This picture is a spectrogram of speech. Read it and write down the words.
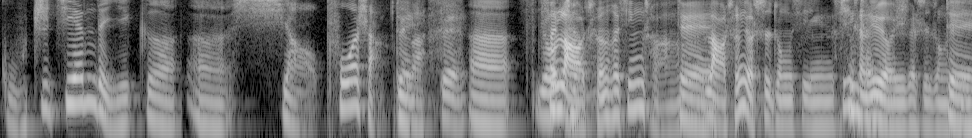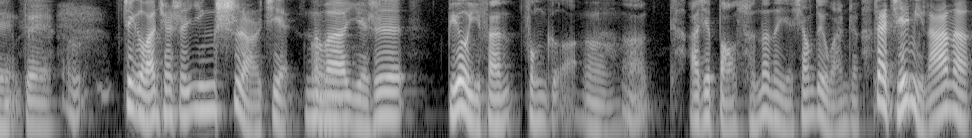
谷之间的一个呃小坡上，对吧？？对，呃，有分老城和新城，对老城有市中心，新新城城又有一个市中对心，对，这个完全是因势而建，那么也是别有一番风格。嗯，呃，而且保存的呢也相对完整。在杰米拉呢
